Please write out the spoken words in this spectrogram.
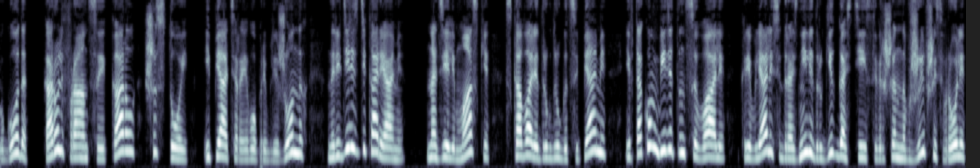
года король Франции Карл VI и пятеро его приближенных нарядились дикарями, надели маски, сковали друг друга цепями и в таком виде танцевали, кривлялись и дразнили других гостей, совершенно вжившись в роли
